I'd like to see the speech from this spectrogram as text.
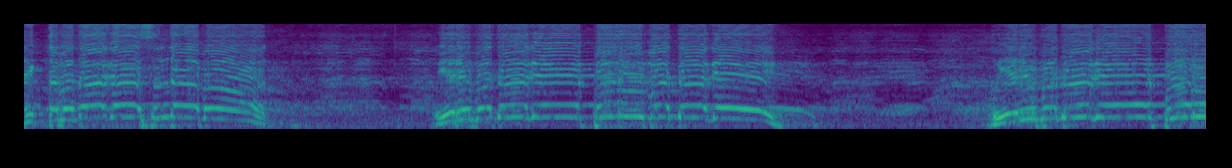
രക്തപതാക സിന്ദാബാദ് ഉയരു പതാകെ പാറു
